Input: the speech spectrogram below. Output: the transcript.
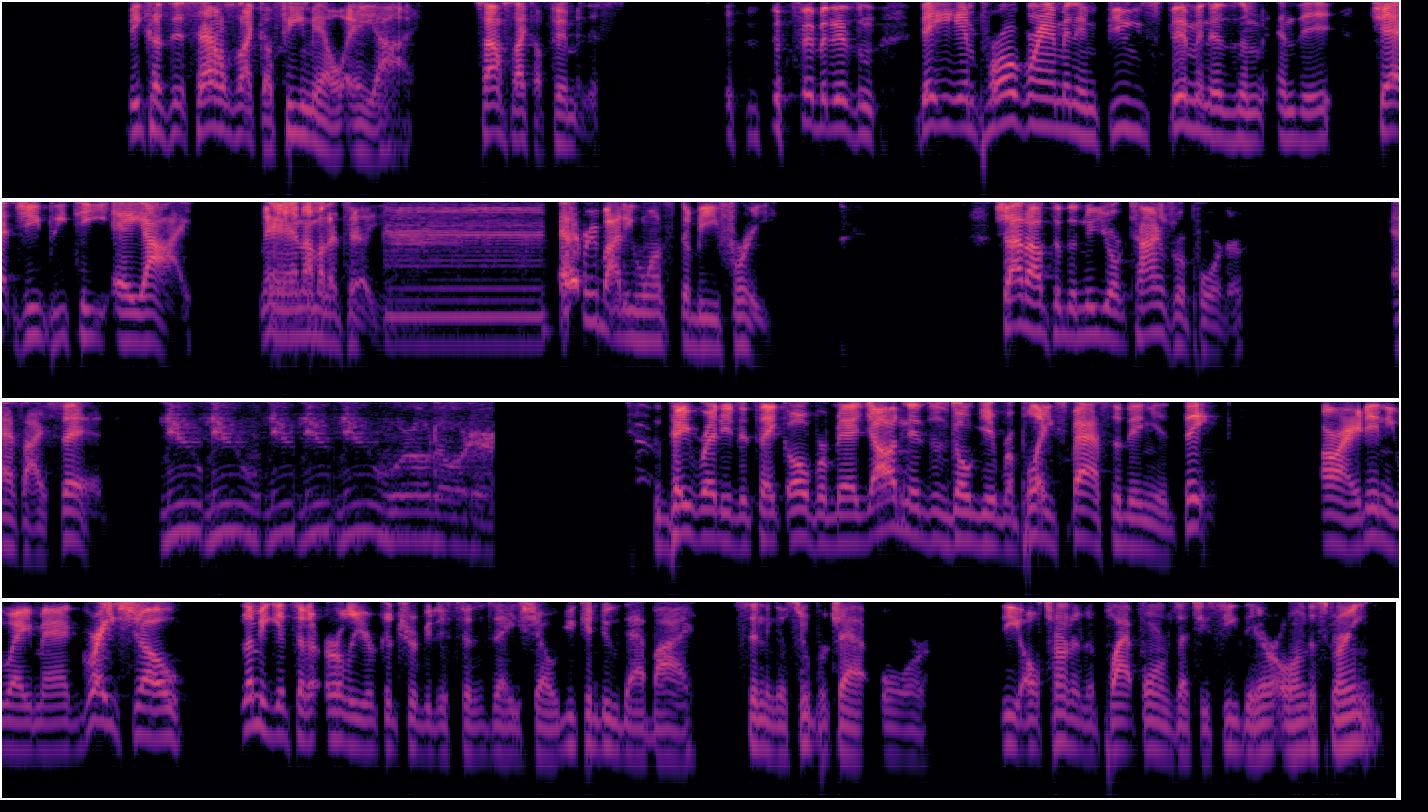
because it sounds like a female AI. Sounds like a feminist. the feminism, they in program and infuse feminism in the chat GPT AI. Man, I'm gonna tell you. Everybody wants to be free. Shout out to the New York Times reporter. As I said, New, new, new, new, new world order. they ready to take over, man. Y'all ninjas gonna get replaced faster than you think. All right, anyway, man, great show. Let me get to the earlier contributors to today's show. You can do that by sending a super chat or the alternative platforms that you see there on the screen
